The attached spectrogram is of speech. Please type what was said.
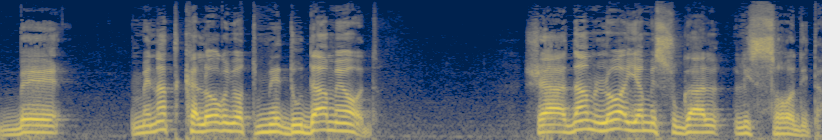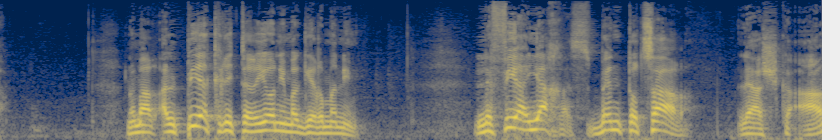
במנת קלוריות מדודה מאוד, שהאדם לא היה מסוגל לשרוד איתה. כלומר, על פי הקריטריונים הגרמנים, לפי היחס בין תוצר להשקעה,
